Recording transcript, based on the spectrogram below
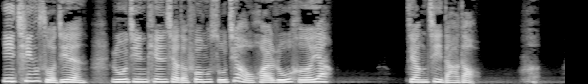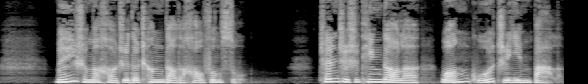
依卿所见，如今天下的风俗教化如何呀？”蒋济答道。哼没什么好值得称道的好风俗，臣只是听到了亡国之音罢了。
